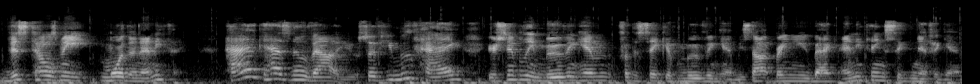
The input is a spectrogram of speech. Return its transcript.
This tells me more than anything. Hag has no value. So if you move Hag, you're simply moving him for the sake of moving him. He's not bringing you back anything significant.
